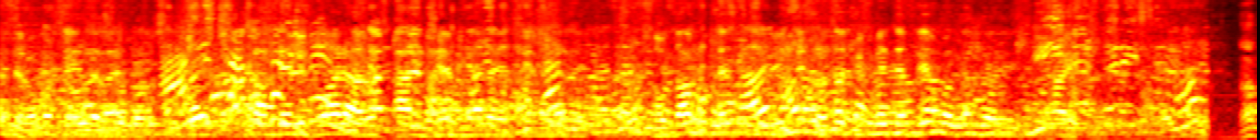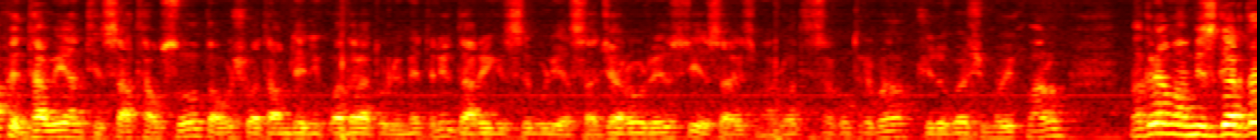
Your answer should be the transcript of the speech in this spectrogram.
ასე როგორ შეიძლება ამდენი თუ არა რა წყალი ჩემია და ეს ჩემია 25 წელი როცა 17 წელია მაგრამ აქვე თავიანთი სათავსო დაუშვათ ამდენი კვადრატული მეტრი დარეგისტრირებულია საჯარო რეესტრში ეს არის მაგალითი საკუთრება მშვიდობაში მოიხმარო მაგრამ ამის გარდა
